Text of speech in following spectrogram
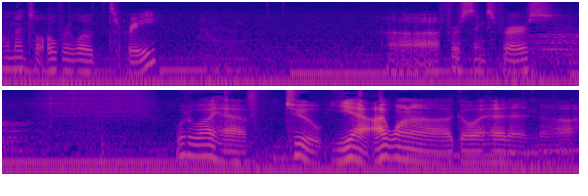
Elemental Overload 3? Uh, first things first. What do I have? Two. Yeah, I want to go ahead and uh,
